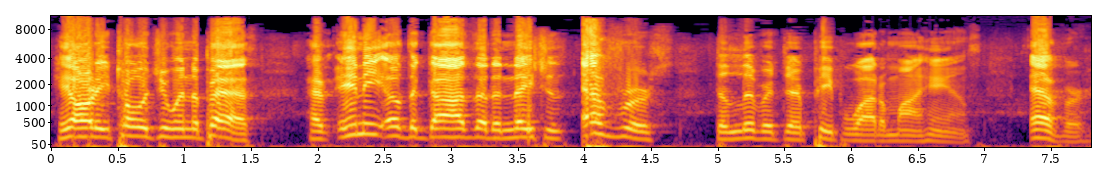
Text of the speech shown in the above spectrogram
He already told you in the past, have any of the gods of the nations ever delivered their people out of my hands? Ever.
